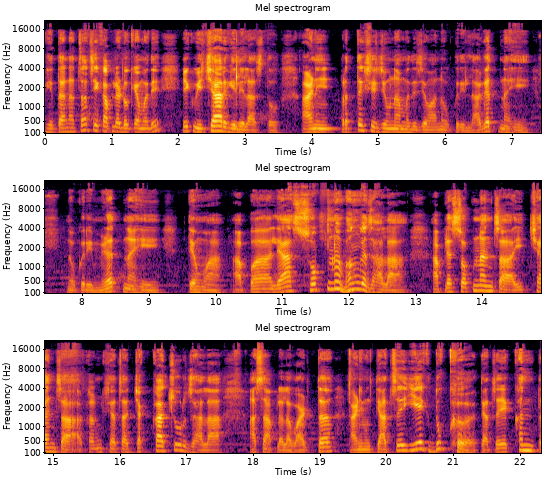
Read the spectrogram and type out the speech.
घेतानाचाच एक आपल्या डोक्यामध्ये एक विचार गेलेला असतो. आणि प्रत्यक्ष जीवनामध्ये जेव्हा नोकरी लागत नाही नोकरी मिळत नाही तेव्हा आपल्या स्वप्नभंग झाला. आपल्या स्वप्नांचा इच्छांचा आकांक्षाचा चक्काचूर झाला असं आपल्याला वाटतं आणि मग त्याचं एक दुःख त्याचं एक खंत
